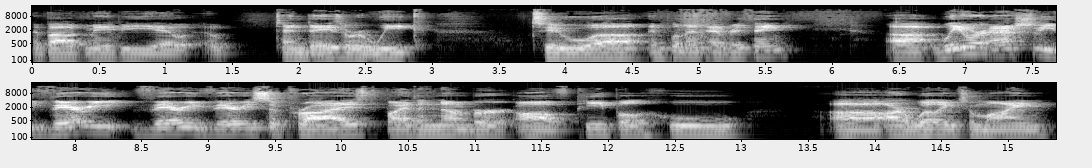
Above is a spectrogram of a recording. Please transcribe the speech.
about maybe a, a ten days or a week to uh, implement everything. Uh, we were actually very, very, very surprised by the number of people who uh, are willing to mine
